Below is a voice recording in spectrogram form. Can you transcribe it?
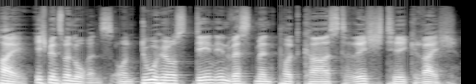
Hi, ich bin Sven Lorenz und du hörst den Investment Podcast richtig reich.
